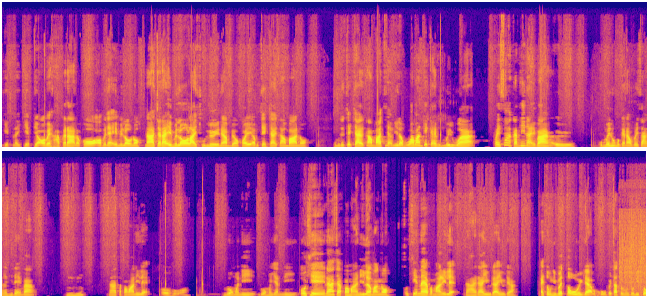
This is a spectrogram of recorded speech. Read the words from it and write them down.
เก็บไล่เก็บเดี๋ยวเอาไปครับกระดาษแล้วก็เอาไปได้เอเมอรัลเนาะน่าจะได้เอเมอรัลหลายชุดเลยนะครับเดี๋ยวค่อยเอาไปแจกจ่ายตามบ้านเนาะผมจะแจกจ่ายตามบ้านที่แถวนี้แหละเพราะว่าบ้านไกลๆผมไม่รู้ว่า ไปสร้างกันที่ไหนบ้าง เออ ผมไม่รู้เหมือนกันนะว่าไปสร้างกันที่ไหนบ้าง อือฮึน่าจะประมาณนี้แหละ โอ้โหล่วงมานี่ล่วงมายันนี่ โอเค น่าจะประมาณนี้แหละมั้งเนาะโอเคแน่ประมาณนี้แหละ ได้ได้อยู่ได้อยู่เดี๋ยว ไอ้ตรงนี้ไม่โตอีกแล้วโอ้โหไปตัดตรงนู้นตรงนี้โต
